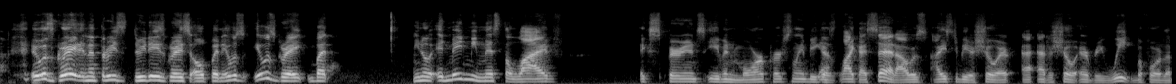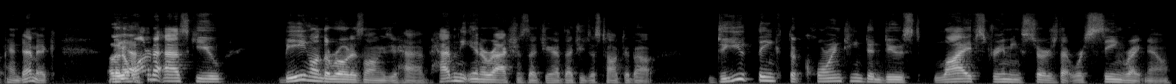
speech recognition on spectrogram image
it was great, and then three three days grace open. It was it was great, but you know it made me miss the live experience even more personally because, yeah. like I said, I was I used to be a show at a show every week before the pandemic. Oh, but yeah. I wanted to ask you, being on the road as long as you have, having the interactions that you have that you just talked about, do you think the quarantine-induced live streaming surge that we're seeing right now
